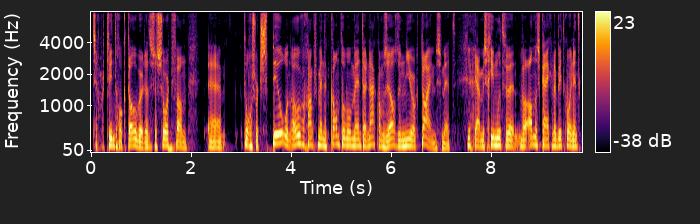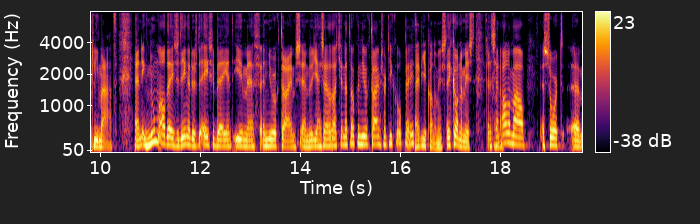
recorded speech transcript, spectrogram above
zeg maar 20 oktober, dat is een soort van, toch een soort spil, een overgangsmoment, een kantelmoment. Daarna kwam zelfs de New York Times met, Ja. ja, misschien moeten we wel anders kijken naar bitcoin en het klimaat. En ik noem al deze dingen, dus de ECB en het IMF en New York Times. En jij zei, had je net ook een New York Times artikel, Peter? Hey, The Economist. Economist. En het zijn allemaal een soort ehm,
